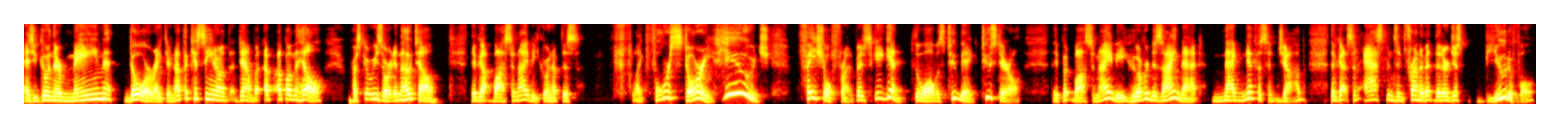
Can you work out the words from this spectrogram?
As you go in their main door right there, not the casino down, but up up on the hill, Prescott Resort in the hotel, they've got Boston ivy growing up this like four stories, huge facial front. But again, the wall was too big, too sterile. They put Boston Ivy, whoever designed that, magnificent job. They've got some aspens in front of it that are just beautiful.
